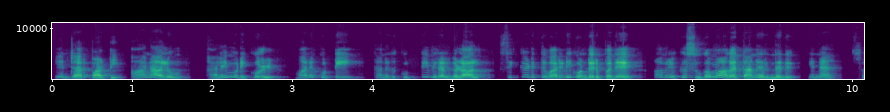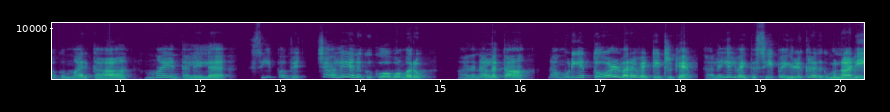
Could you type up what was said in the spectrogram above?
என்றார் பாட்டி. ஆனாலும் தலைமுடிக்குள் மனுக்குட்டி தனது குட்டி விரல்களால் சிக்கெடுத்து வருடி கொண்டிருப்பது அவருக்கு சுகமாகத்தான் இருந்தது. என்ன சுகமா இருக்கா? அம்மா என் தலையில சீப்பை வச்சாலே எனக்கு கோபம் வரும். அதனால தான் நான் முடிய தோல் வர வெட்டிட்டு இருக்கேன். தலையில் வைத்த சீப்பை இழுக்கிறதுக்கு முன்னாடி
